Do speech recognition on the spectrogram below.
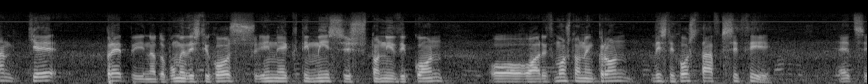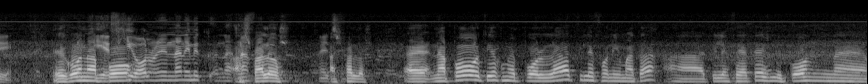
Αν και πρέπει να το πούμε δυστυχώς είναι εκτιμήσεις των ειδικών ο, ο αριθμός των νεκρών δυστυχώς θα αυξηθεί. Έτσι. Εγώ να η πω. ευχή όλων είναι να είναι μικ- να- να- Ασφαλώς. Έτσι. Ασφαλώς. Ε, να πω ότι έχουμε πολλά τηλεφωνήματα. Α, τηλεθεατές λοιπόν ε,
